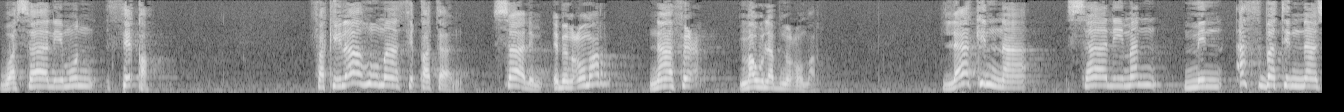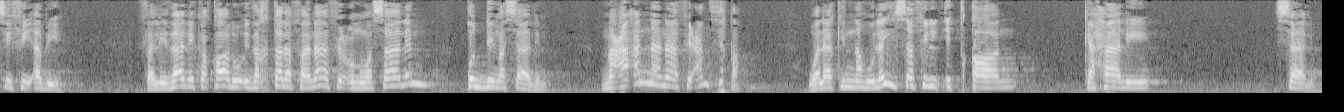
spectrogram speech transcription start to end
وسالم ثقة. فكلاهما ثقتان. سالم ابن عمر نافع مولى ابن عمر. لكن سالما من أثبت الناس في أبيه. فلذلك قالوا إذا اختلف نافع وسالم قدم سالم مع أن نافعا ثقة. ولكنه ليس في الإتقان كحال سالم.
